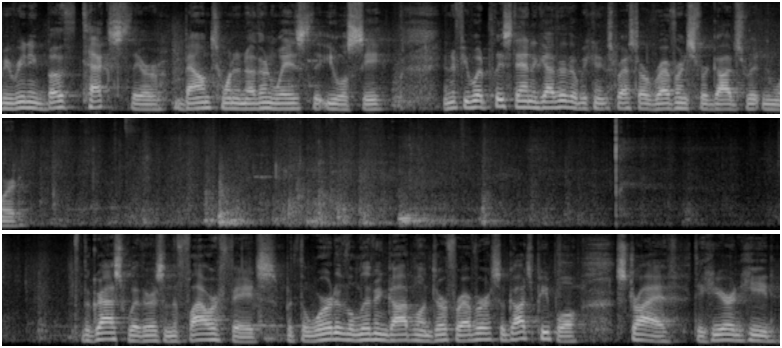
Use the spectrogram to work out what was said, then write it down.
We'll be reading both texts. They are bound to one another in ways that you will see. And if you would, please stand together that we can express our reverence for God's written word. The grass withers and the flower fades, but the word of the living God will endure forever. So God's people strive to hear and heed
